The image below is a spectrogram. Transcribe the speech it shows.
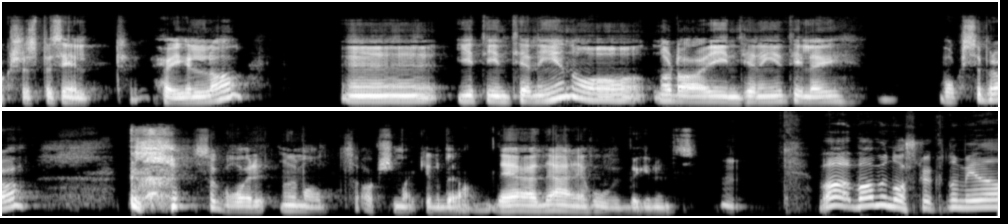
aksjer spesielt høy eller lav, eh, gitt inntjeningen. Og når da inntjeningen i tillegg vokser bra, så går normalt aksjemarkedet bra. Det, det er hovedbegrunnelsen. Hmm. Hva, hva, med norsk økonomi da,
